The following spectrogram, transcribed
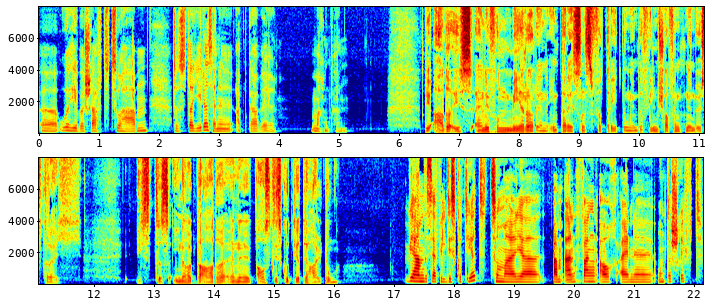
äh, Urheberschaft zu haben, dass da jeder seine Abgabe machen kann. Die ADA ist eine von mehreren Interessensvertretungen der Filmschaffenden in Österreich. Ist das innerhalb der ADA eine ausdiskutierte Haltung? Wir haben das sehr viel diskutiert, zumal ja am Anfang auch eine Unterschrift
